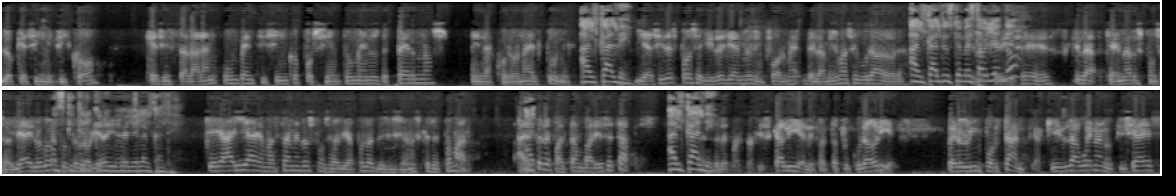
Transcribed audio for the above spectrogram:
lo que significó que se instalaran un 25% menos de pernos en la corona del túnel. Alcalde. Y así les puedo seguir leyendo el informe de la misma aseguradora. Alcalde, ¿usted me está oyendo? Que dice es que, hay una responsabilidad y luego la Contraloría que dice el alcalde. que hay además también responsabilidad por las decisiones que se tomaron. A esto le faltan varias etapas. Alcalde. A esto le falta fiscalía, le falta procuraduría. Pero lo importante, aquí la buena noticia es,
